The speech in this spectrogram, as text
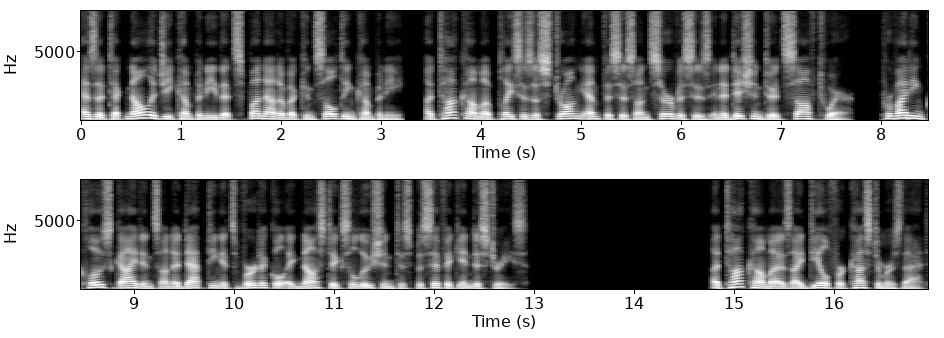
As a technology company that spun out of a consulting company, Ataccama places a strong emphasis on services in addition to its software, providing close guidance on adapting its vertical agnostic solution to specific industries. Ataccama is ideal for customers that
